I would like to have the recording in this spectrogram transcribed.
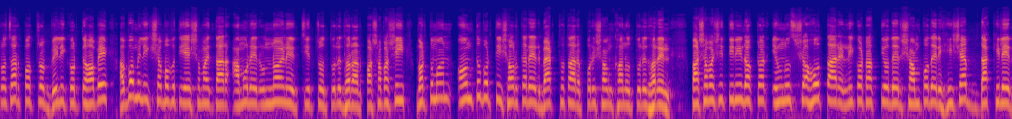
প্রচারপত্র বিলি করতে হবে। আওয়ামী লীগ সভাপতি এ সময় আমলের উন্নয়নের চিত্র তুলে ধরার পাশাপাশি বর্তমান অন্তর্বর্তী সরকারের ব্যর্থতার পরিসংখ্যানও তুলে ধরেন। পাশাপাশি তিনি ডক্টর ইউনুস সহ তার নিকটাত্মীয়দের সম্পদের হিসাব দাখিলের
